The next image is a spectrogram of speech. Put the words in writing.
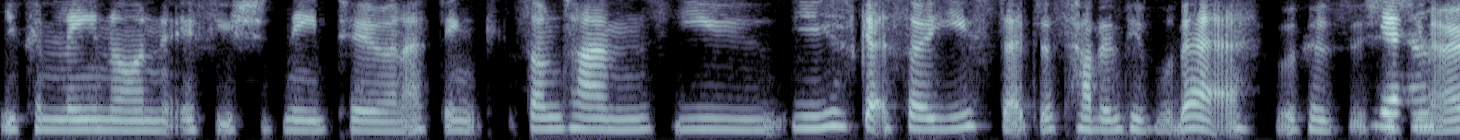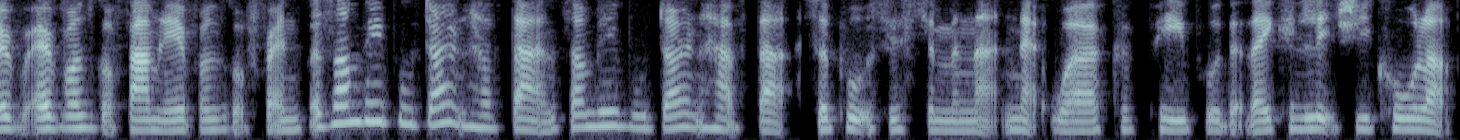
you can lean on if you should need to. And i think sometimes you you just get so used to just having people there because it's just yeah. you know everyone's got family everyone's got friends. But some people don't have that and some people don't have that support system and that network of people that they can literally call up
